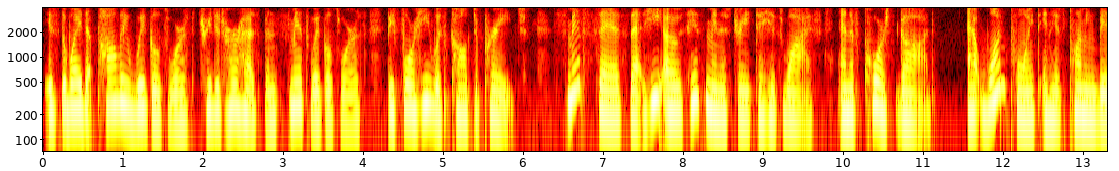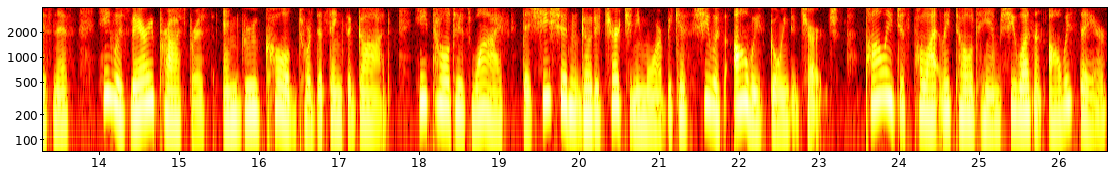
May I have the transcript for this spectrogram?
is the way that Polly Wigglesworth treated her husband, Smith Wigglesworth, before he was called to preach. Smith says that he owes his ministry to his wife and, of course, God. At one point in his plumbing business, he was very prosperous and grew cold toward the things of God. He told his wife that she shouldn't go to church anymore because she was always going to church. Polly just politely told him she wasn't always there,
